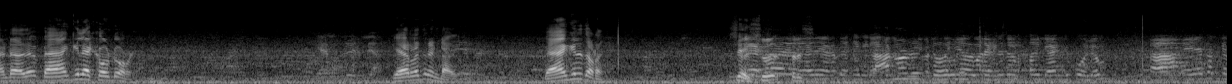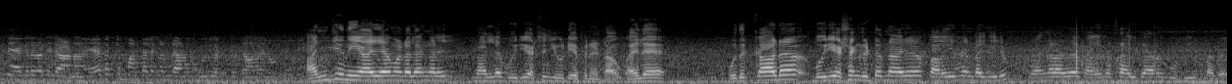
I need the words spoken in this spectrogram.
അതുകൊണ്ട് അത് ബാങ്കിൽ അക്കൗണ്ട് തുടങ്ങും. കേരളത്തിലുണ്ടാകും ബാങ്കിൽ തുടങ്ങും. ശരി അഞ്ച് നിയോജക മണ്ഡലങ്ങളിൽ നല്ല ഭൂരിപക്ഷം യു ഡി എഫിന് ഉണ്ടാവും. അതിൽ പുതുക്കാട് ഭൂരിപക്ഷം കിട്ടുന്നവർ പറയുന്നുണ്ടെങ്കിലും ഞങ്ങളത് മൈനസ് ആയിട്ടാണ് കൂട്ടിയിട്ടുള്ളത്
